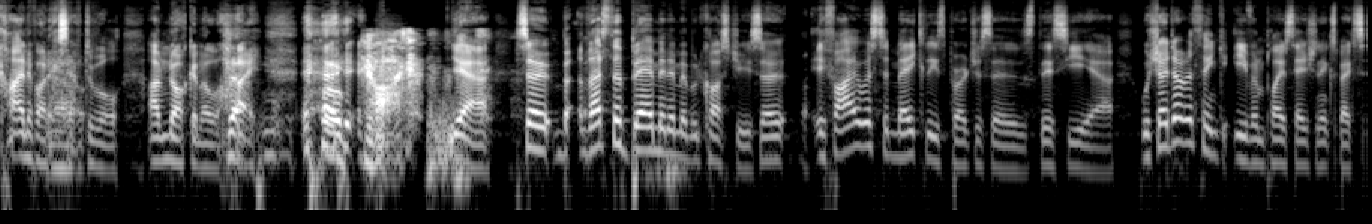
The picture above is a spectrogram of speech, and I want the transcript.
kind of unacceptable. I'm not gonna lie. Oh God. yeah. So but that's the bare minimum it would cost you. So if I was to make these purchases this year, which I don't think even PlayStation expects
